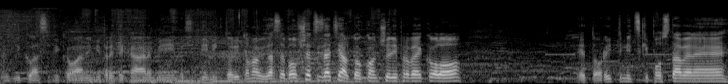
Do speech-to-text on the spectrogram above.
medzi klasifikovanými pretekármi, medzi tými, ktorí to majú za sebou. Všetci zatiaľ dokončili prvé kolo. Je to rytmicky postavené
